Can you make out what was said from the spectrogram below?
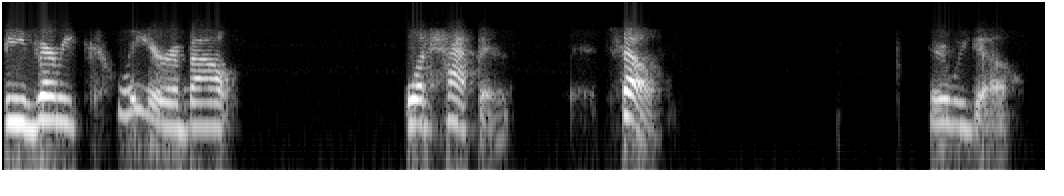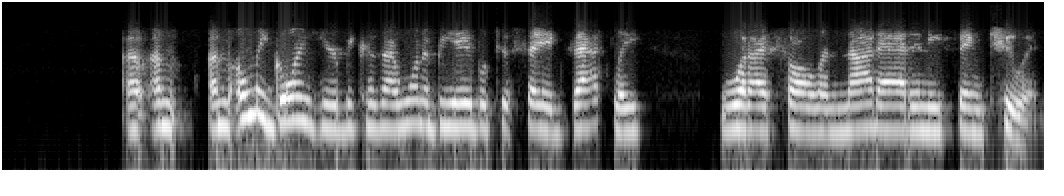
be very clear about what happened. So, here we go. I'm I'm only going here because I want to be able to say exactly what I saw and not add anything to it.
